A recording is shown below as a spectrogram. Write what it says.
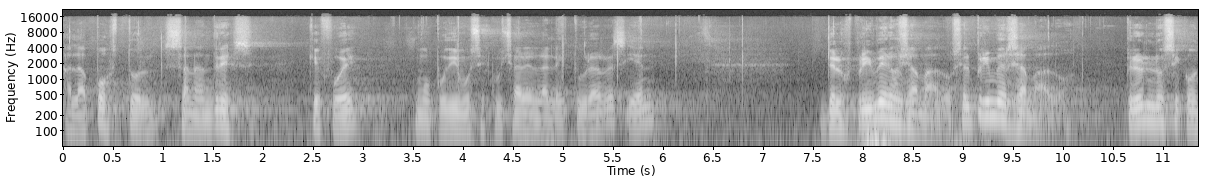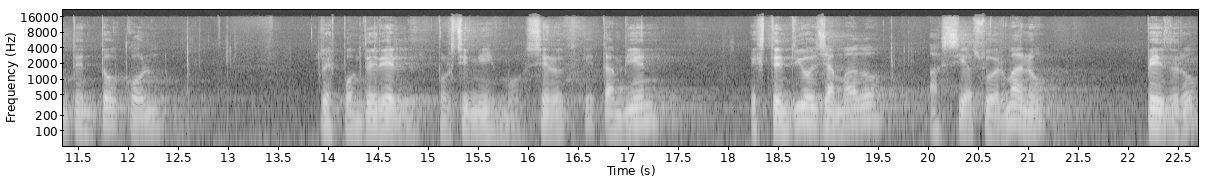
al apóstol San Andrés, que fue, como pudimos escuchar en la lectura recién, de los primeros llamados, el primer llamado, pero él no se contentó con responder él por sí mismo, sino que también extendió el llamado hacia su hermano, Pedro,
